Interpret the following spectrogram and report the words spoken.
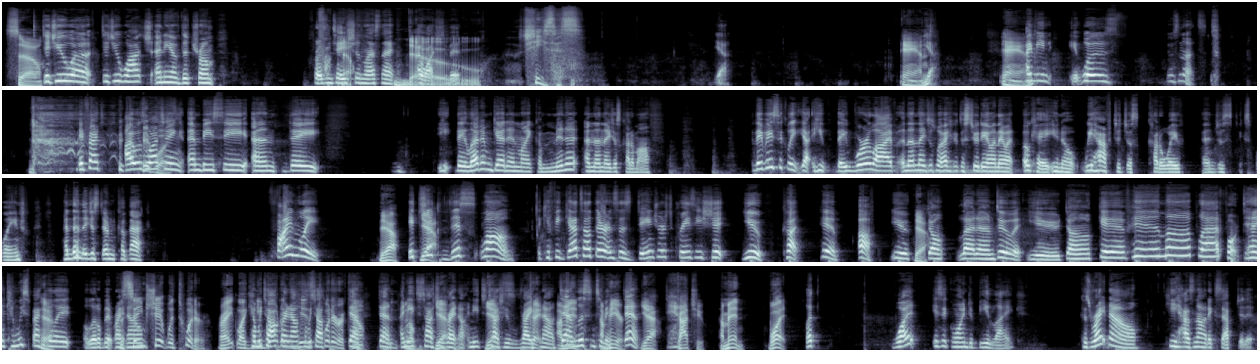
So Did you uh did you watch any of the Trump presentation last night? I watched a bit. Jesus. Yeah. And Yeah. and I mean, it was it was nuts. In fact, I was It was. watching NBC and they he, they let him get in like a minute and then they just cut him off. They basically, yeah, he they were live and then they just went back to the studio and they went, okay, you know, we have to just cut away and just explain, and then they just didn't cut back. Finally, yeah, it Yeah. took this long. Like if he gets out there and says dangerous, crazy shit, you cut him off. You Yeah. don't let him do it. You don't give him a platform. Dan, can we speculate a little bit right the now? same shit with Twitter, right? Like, Can we talk right now? Can we talk? Twitter Dan, account. Dan, I need to talk to yeah. you right now. I need to talk to you right Okay, now. Dan, listen to I'm me. Here. Dan, yeah, Dan. got you. I'm in. What? what is it going to be like? Because right now he has not accepted it.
